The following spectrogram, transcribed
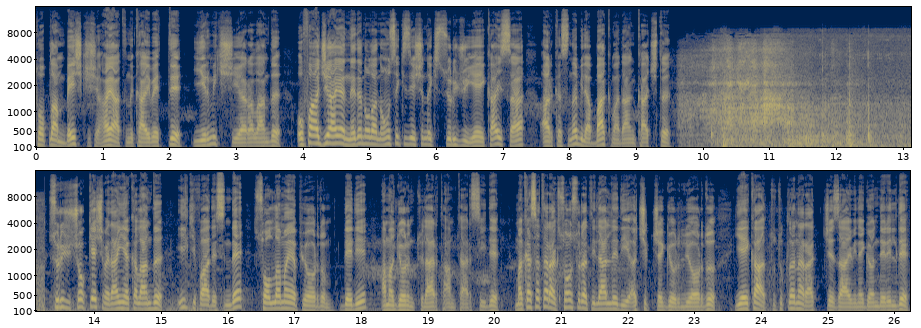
toplam 5 kişi hayatını kaybetti. 20 kişi yaralandı. O faciaya neden olan 18 yaşındaki sürücü YK ise arkasına bile bakmadan kaçtı. Sürücü çok geçmeden yakalandı. İlk ifadesinde sollama yapıyordum dedi ama görüntüler tam tersiydi. Makas atarak son sürat ilerlediği açıkça görülüyordu. YK tutuklanarak cezaevine gönderildi.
